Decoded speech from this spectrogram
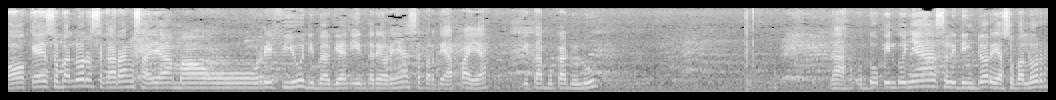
Oke Sobat Lur, sekarang saya mau review di bagian interiornya seperti apa ya. Kita buka dulu. Nah, untuk pintunya sliding door ya Sobat Lur.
